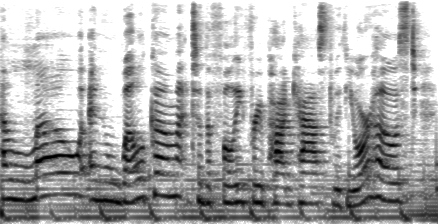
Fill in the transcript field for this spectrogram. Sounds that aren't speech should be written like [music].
Hello, and welcome to the Fully Free Podcast with your host,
